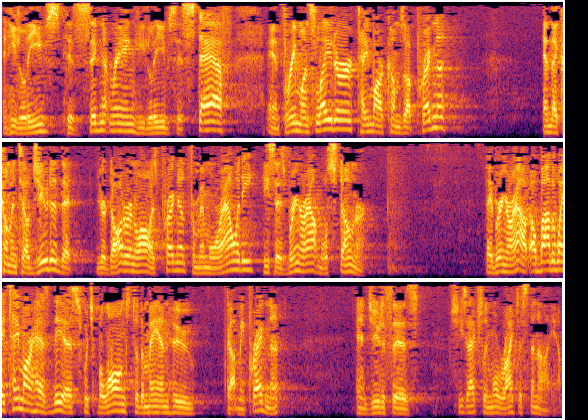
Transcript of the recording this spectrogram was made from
And he leaves his signet ring, he leaves his staff, and three months later, Tamar comes up pregnant, and they come and tell Judah that your daughter in law is pregnant from immorality, he says, Bring her out and we'll stone her. They bring her out. Oh, by the way, Tamar has this, which belongs to the man who got me pregnant. And Judah says, She's actually more righteous than I am.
